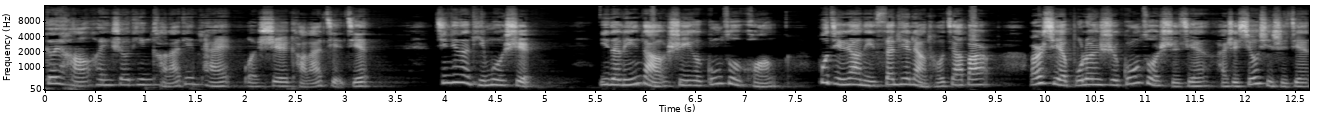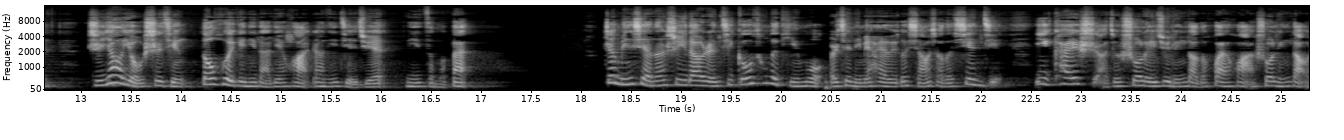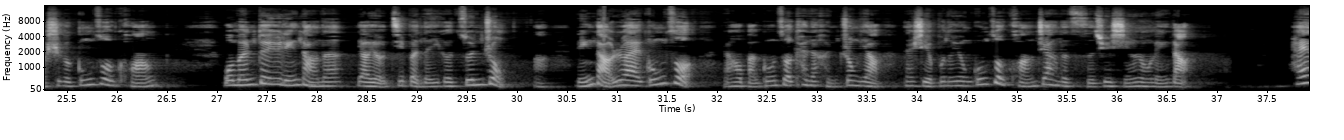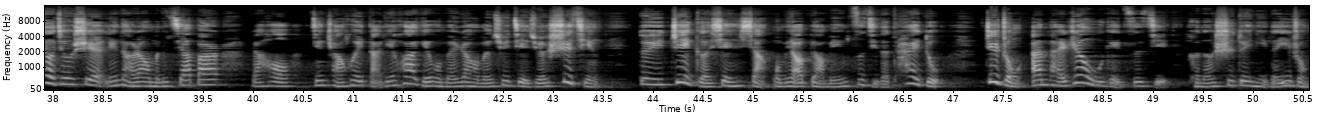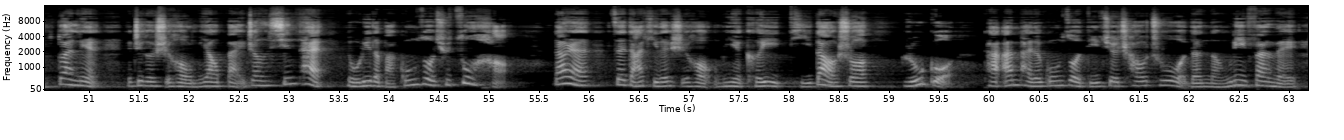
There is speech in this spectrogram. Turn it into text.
各位好，欢迎收听考拉电台，我是考拉姐姐。今天的题目是：你的领导是一个工作狂，不仅让你三天两头加班，而且不论是工作时间还是休息时间，只要有事情都会给你打电话让你解决，你怎么办？这明显呢是一道人际沟通的题目，而且里面还有一个小小的陷阱。一开始啊就说了一句领导的坏话，说领导是个工作狂。我们对于领导呢，要有基本的一个尊重啊。领导热爱工作，然后把工作看得很重要，但是也不能用“工作狂”这样的词去形容领导。还有就是，领导让我们的加班，然后经常会打电话给我们，让我们去解决事情。对于这个现象，我们要表明自己的态度。这种安排任务给自己，可能是对你的一种锻炼。那这个时候，我们要摆正心态，努力的把工作去做好。当然，在答题的时候，我们也可以提到说，如果他安排的工作的确超出我的能力范围，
